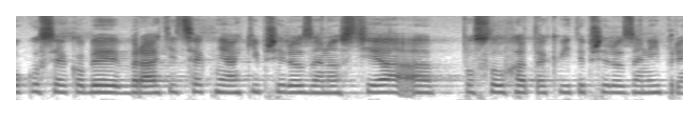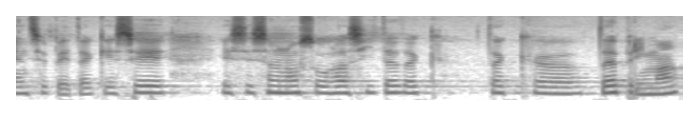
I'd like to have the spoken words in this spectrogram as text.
pokus jakoby vrátit se k nějaký přirozenosti a, a poslouchat takový ty přirozený principy. Tak jestli, jestli se mnou souhlasíte, tak, tak uh, to je prima.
